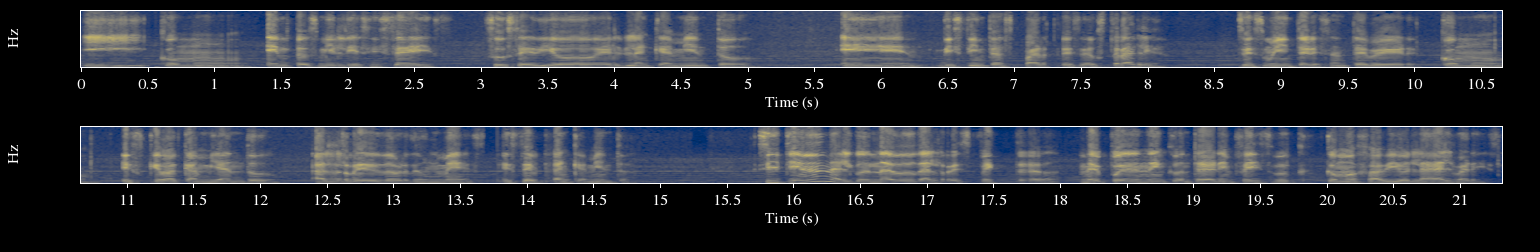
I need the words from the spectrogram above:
y cómo en 2016 sucedió el blanqueamiento en distintas partes de Australia es muy interesante ver cómo es que va cambiando alrededor de un mes este blanqueamiento. Si tienen alguna duda al respecto, me pueden encontrar en Facebook como Fabiola Álvarez.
